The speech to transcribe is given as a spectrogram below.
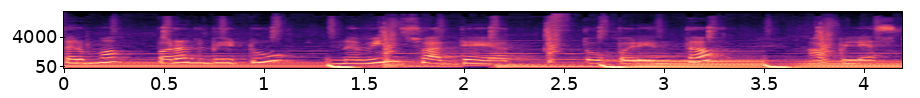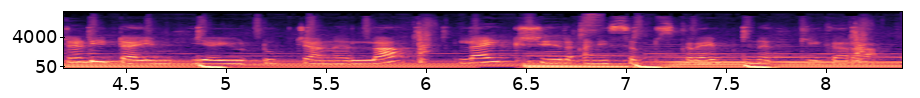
तर मग परत भेटू नवीन स्वाध्यायात. तोपर्यंत आपल्या स्टडी टाईम या यूट्यूब चॅनलला लाईक शेअर आणि सबस्क्राईब नक्की करा.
